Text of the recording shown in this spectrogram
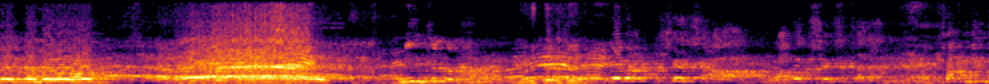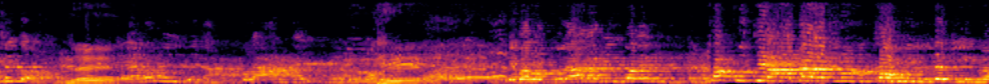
হয়ে গেল। মিলছে তো না? এবার শেষ রবের শেষ চ্যালেঞ্জ সব মিলছে তো। কেন মিলবে না? কোরআন এবার রব্বুল আলামিন বলেন ফাকুতি আদাবুল কওমিল্লাযিনা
